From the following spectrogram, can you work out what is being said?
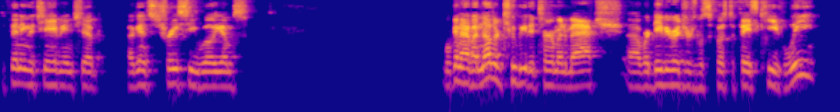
defending the championship against Tracy Williams. We're going to have another to be determined match uh, where Davey Richards was supposed to face Keith Lee.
